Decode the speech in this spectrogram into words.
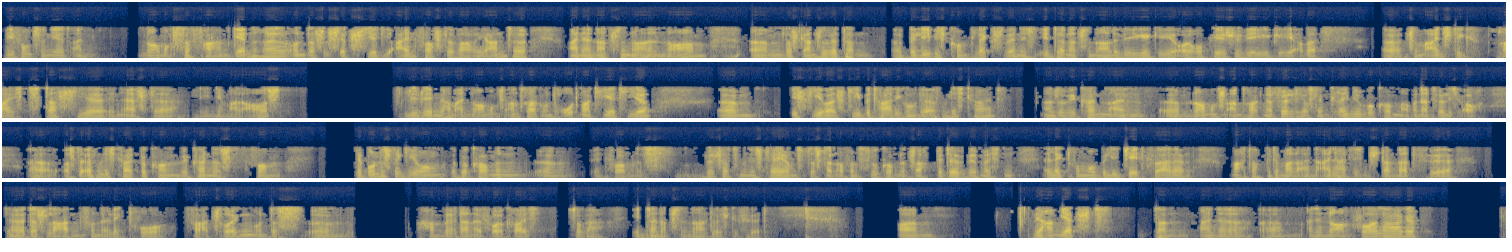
Wie funktioniert ein Normungsverfahren generell und das ist jetzt hier die einfachste Variante einer nationalen Norm. Ähm, das Ganze wird dann äh, beliebig komplex, wenn ich internationale Wege gehe, europäische Wege gehe, aber zum Einstieg reicht das hier in erster Linie mal aus. Sie sehen, wir haben einen Normungsantrag und rot markiert hier ähm, ist jeweils die Beteiligung der Öffentlichkeit. Also wir können einen ähm, Normungsantrag natürlich aus dem Gremium bekommen, aber natürlich auch äh, aus der Öffentlichkeit bekommen. Wir können es vom der Bundesregierung bekommen, äh, in Form des Wirtschaftsministeriums, das dann auf uns zukommt und sagt, bitte, wir möchten Elektromobilität fördern, macht doch bitte mal einen einheitlichen Standard für äh, das Laden von Elektrofahrzeugen und das ähm, haben wir dann erfolgreich sogar international durchgeführt. Ähm, wir haben jetzt dann eine, ähm, eine Normvorlage,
